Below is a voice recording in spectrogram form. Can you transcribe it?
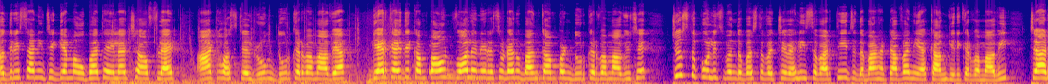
મદ્રેસાની જગ્યામાં ઊભા થયેલા છ ફ્લેટ, આઠ હોસ્ટેલ રૂમ દૂર કરવામાં આવ્યા. ગેરકાયદે કમ્પાઉન્ડ વોલ અને રસોડાનું બાંધકામ પણ દૂર કરવામાં આવ્યું છે. ચુસ્ત પોલીસ બંદોબસ્ત વચ્ચે વહેલી સવારથી જ દબાણ હટાવવાની આ કામગીરી કરવામાં આવી. ચાર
